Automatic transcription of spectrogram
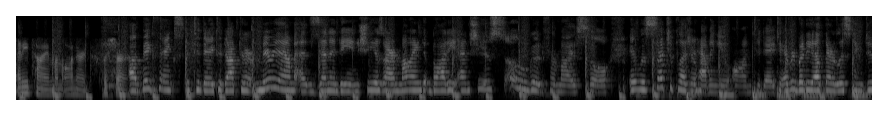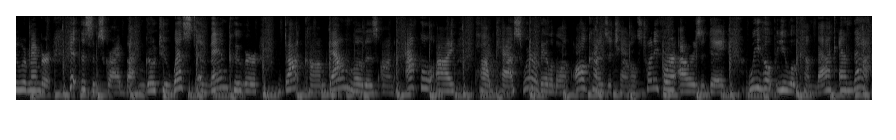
anytime. I'm honored for sure. A big thanks today to Dr. Miriam Zenadine. She is our mind, body, and she is so good for my soul. It was such a pleasure having you on today. To everybody out there listening, do remember hit the subscribe button. Go to westvancouver.com. Download us on Apple i Podcasts. We're available on all kinds of channels, 24 hours a day. We hope you will come back and that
